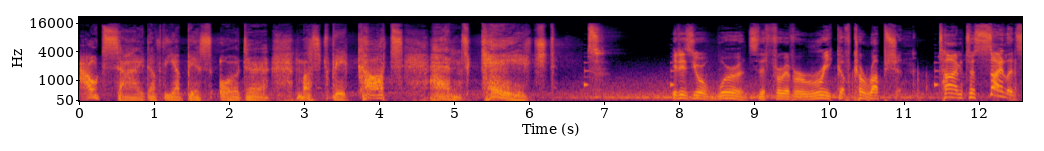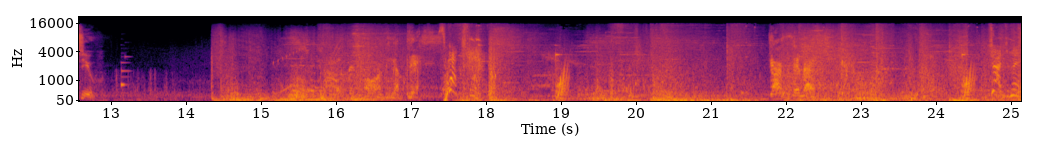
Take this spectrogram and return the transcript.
outside of the Abyss Order must be caught and caged. It is your words that forever reek of corruption. Time to silence you! Before the Abyss. Decimate! Judgment!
